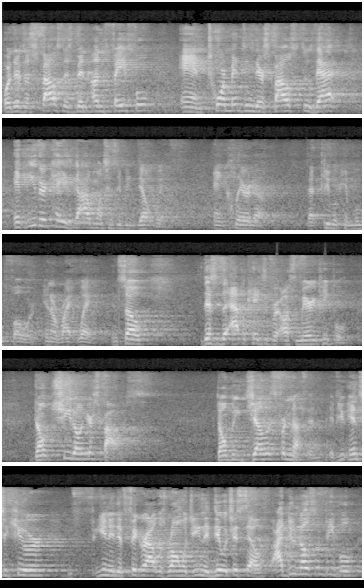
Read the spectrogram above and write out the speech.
or there's a spouse that's been unfaithful and tormenting their spouse through that, in either case, God wants it to be dealt with and cleared up, that people can move forward in a right way. And so, this is the application for us married people. Don't cheat on your spouse. Don't be jealous for nothing. If you're insecure, you need to figure out what's wrong with you. You need to deal with yourself. I do know some people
